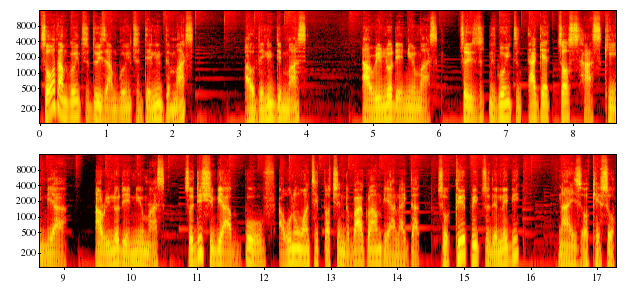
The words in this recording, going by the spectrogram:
So what I'm going to do is I'm going to delete the mask. I'll delete the mask and reload a new mask. So it's, it's going to target just her skin, yeah. I'll reload a new mask. So this should be above. I wouldn't want it touching the background, yeah, like that. So clip it to the lady. Nice, okay, so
